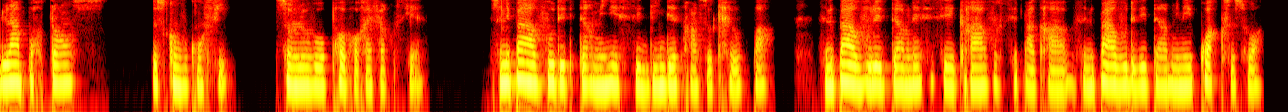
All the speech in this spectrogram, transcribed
l'importance de ce qu'on vous confie selon vos propres référentiels. Ce n'est pas à vous de déterminer si c'est digne d'être un secret ou pas ce n'est pas à vous de déterminer si c'est grave ou si c'est pas grave. Ce n'est pas à vous de déterminer quoi que ce soit.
